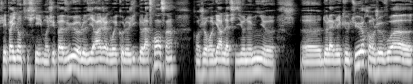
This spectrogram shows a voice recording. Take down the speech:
je l'ai pas identifié. Moi, j'ai pas vu euh, le virage agroécologique de la France. Hein. Quand je regarde la physionomie euh, euh, de l'agriculture, quand je vois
